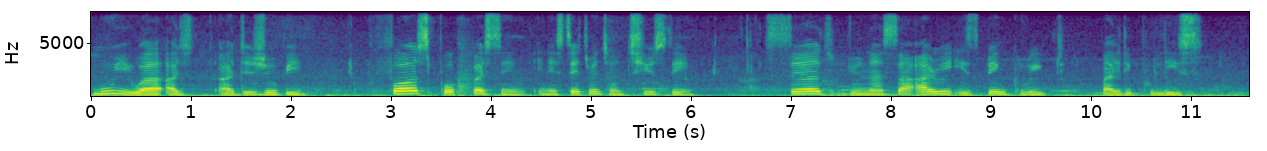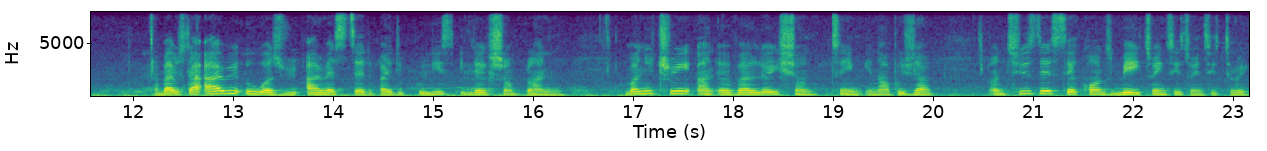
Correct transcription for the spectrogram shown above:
Muyiwa Adejobi, first spokesperson, in a statement on Tuesday, said Ari is being gripped by the police. Barrister Ari, who was arrested by the Police Election Planning, Monitoring and Evaluation Team in Abuja on Tuesday, 2nd May 2023,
